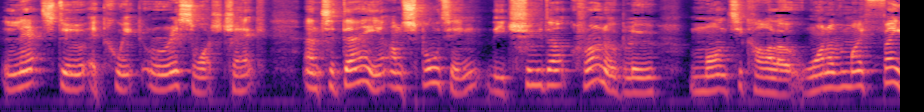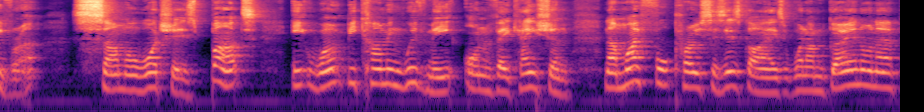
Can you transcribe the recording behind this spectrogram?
let's do a quick wristwatch check. And today I'm sporting the Tudor Chrono Blue Monte Carlo, one of my favorite summer watches, but it won't be coming with me on vacation. Now, my thought process is, guys, when I'm going on a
